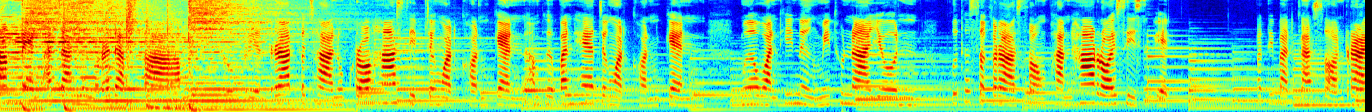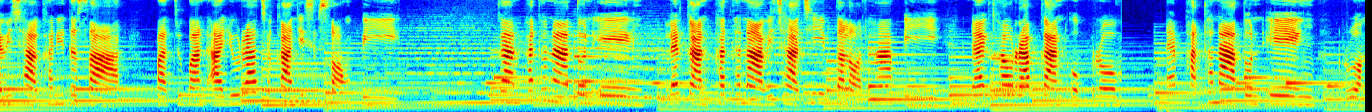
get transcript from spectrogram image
ตำแหน่งอาจารย์หนึ่งระดับ 3 โรงเรียนราชประชานุเคราะห์ 50 จังหวัดขอนแก่น อำเภอบ้านแฮ่จังหวัดขอนแก่น เมื่อวันที่ 1 มิถุนายน พุทธศักราช 2541 ปฏิบัติการสอนรายวิชาคณิตศาสตร์ ปัจจุบันอายุราชการ 22 ปี การพัฒนาตนเอง และการพัฒนาวิชาชีพตลอด 5 ปี ได้เข้ารับการอบรม และพัฒนาตนเอง รวม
